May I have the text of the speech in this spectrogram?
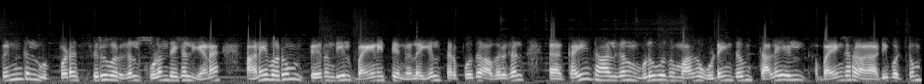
பெண்கள் உட்பட சிறுவர்கள் குழந்தைகள் என அனைவரும் பேருந்தில் பயணித்த நிலையில் தற்போது அவர்கள் கை கால்கள் முழுவதுமாக உடைந்தும் தலையில் பயங்கர அடிபட்டும்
